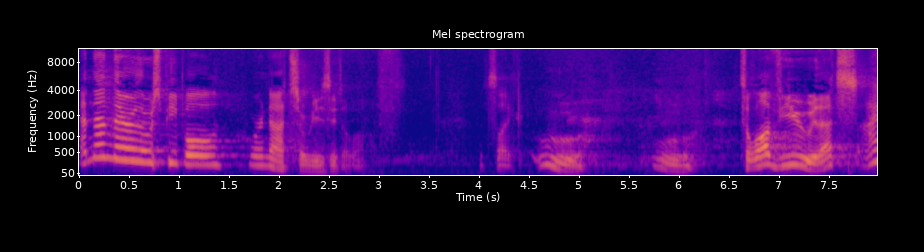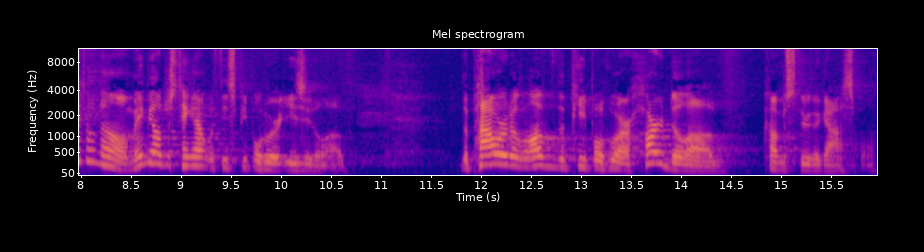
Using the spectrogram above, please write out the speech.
And then there are those people who are not so easy to love. It's like, ooh, ooh. To love you, that's, I don't know. Maybe I'll just hang out with these people who are easy to love. The power to love the people who are hard to love comes through the gospel.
